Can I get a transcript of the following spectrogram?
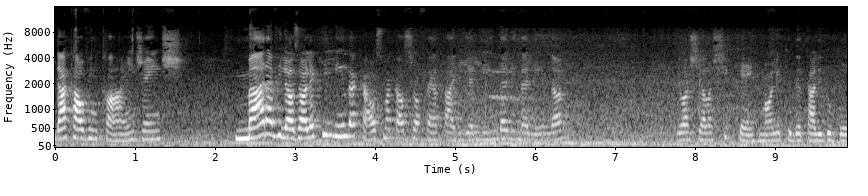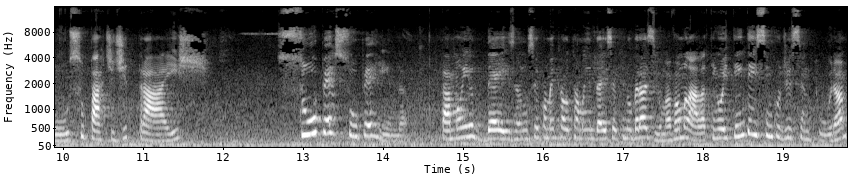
da Calvin Klein, gente. Maravilhosa. Olha que linda a calça. Uma calça de alfaiataria. Linda, linda, linda. Eu achei ela chiquérrima. Olha aqui o detalhe do bolso. Parte de trás. Super, super linda. Tamanho 10. Eu não sei como é que é o tamanho 10 aqui no Brasil. Mas vamos lá. Ela tem 85 de cintura.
